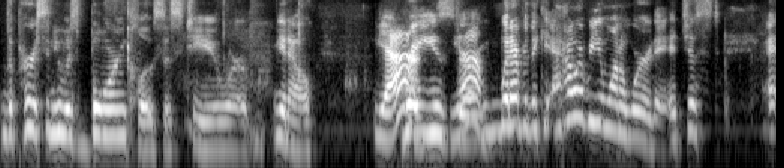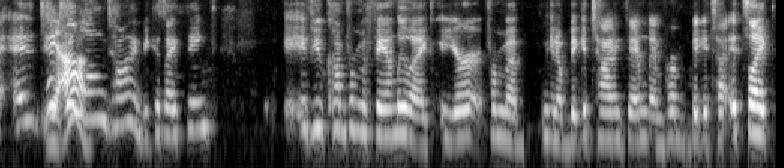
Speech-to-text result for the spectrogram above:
the person who was born closest to you or, you know, yeah raised yeah. or whatever the however you want to word it. It just it, it takes Yeah. a long time because I think if you come from a family like you're from a you know big Italian family, I'm from big Italian. It's like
